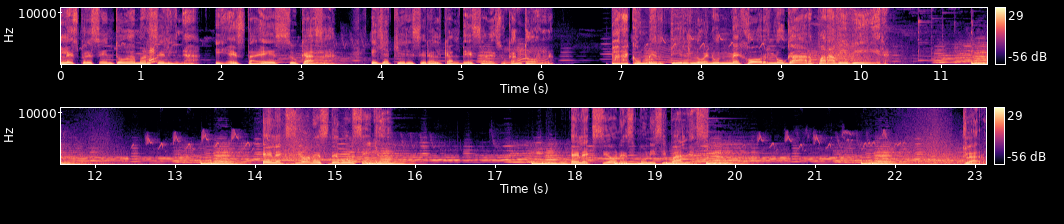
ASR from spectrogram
Les presento a Marcelina, y esta es su casa. Ella quiere ser alcaldesa de su cantón, para convertirlo en un mejor lugar para vivir. Elecciones de bolsillo. Elecciones municipales. Claro,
